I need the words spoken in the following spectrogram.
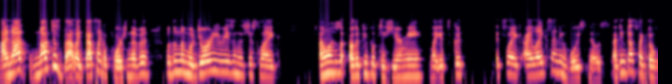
I not not just that. Like that's like a portion of it, but then the majority reason is just like I want other people to hear me. Like it's good. It's like I like sending voice notes. I think that's like the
